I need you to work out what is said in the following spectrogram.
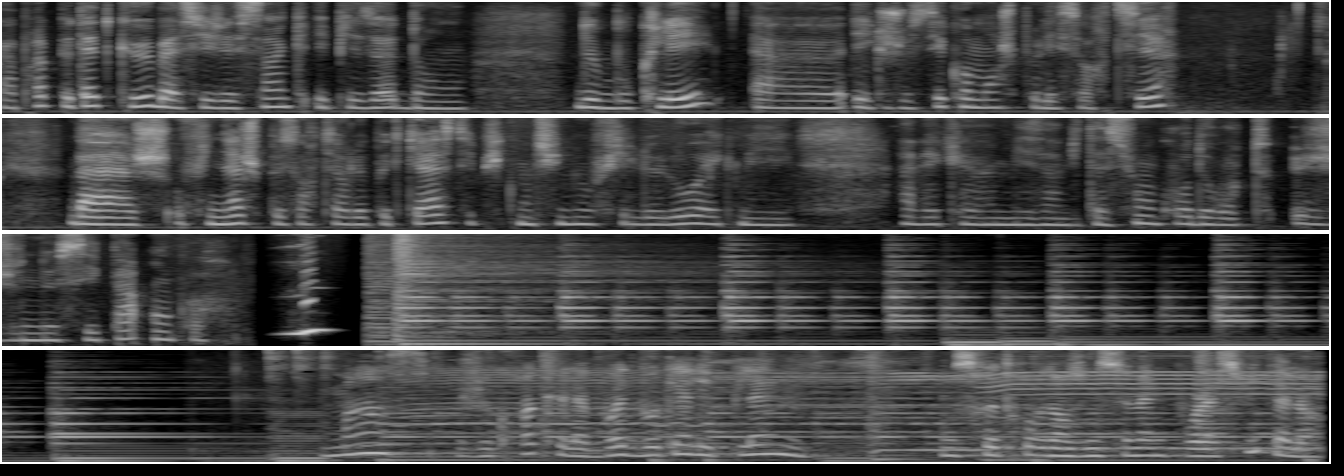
Après peut-être que bah, si j'ai 5 épisodes dans, de bouclés euh, et que je sais comment je peux les sortir, bah au final je peux sortir le podcast et puis continuer au fil de l'eau avec mes avec mes invitations en cours de route. Je ne sais pas encore. Mince, je crois que la boîte vocale est pleine. On se retrouve dans une semaine pour la suite alors.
